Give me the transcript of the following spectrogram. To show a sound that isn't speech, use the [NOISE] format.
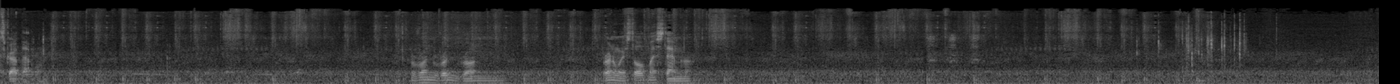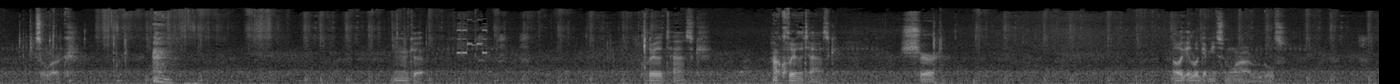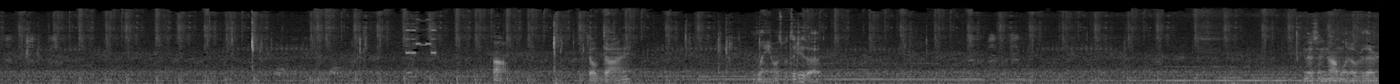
Let's grab that one. Run, run, run. Run all of my stamina. This'll work. [CLEARS THROAT] okay. Clear the task. I'll clear the task. Sure. Oh, it'll get me some more uh, rubles. Oh. They'll die? Lame, I was about to do that. There's an anomaly over there.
